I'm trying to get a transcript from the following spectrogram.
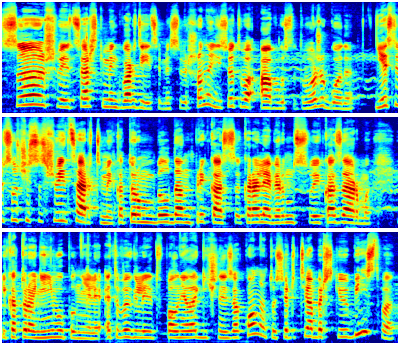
с швейцарскими гвардейцами, совершенная 10 августа того же года. Если в случае со швейцарцами, которым был дан приказ короля вернуть свои казармы и которые они не выполнили, это выглядит вполне логично и законно, то сентябрьские убийства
